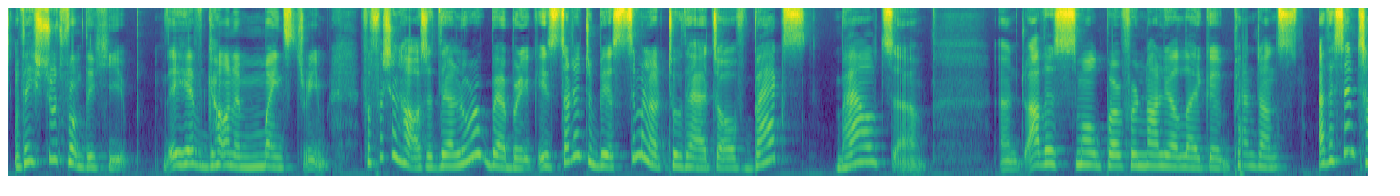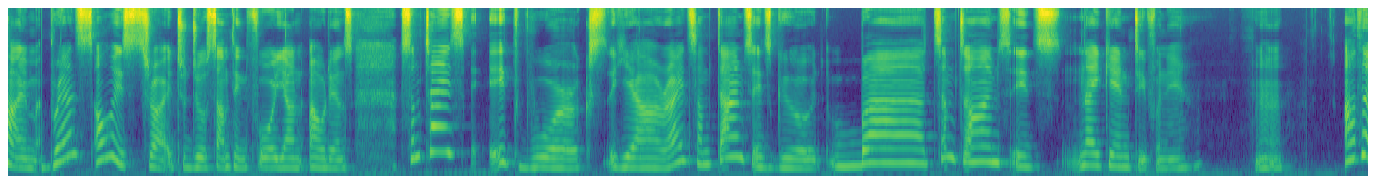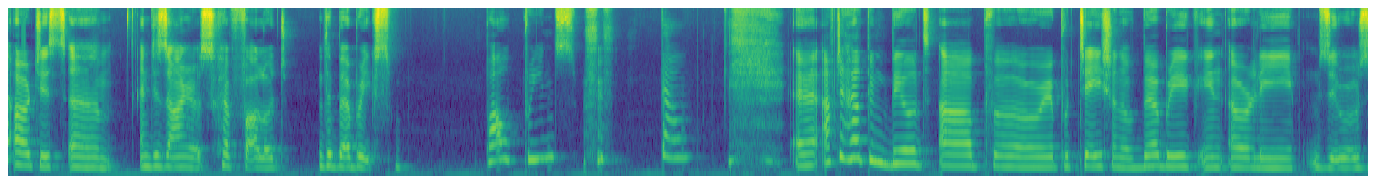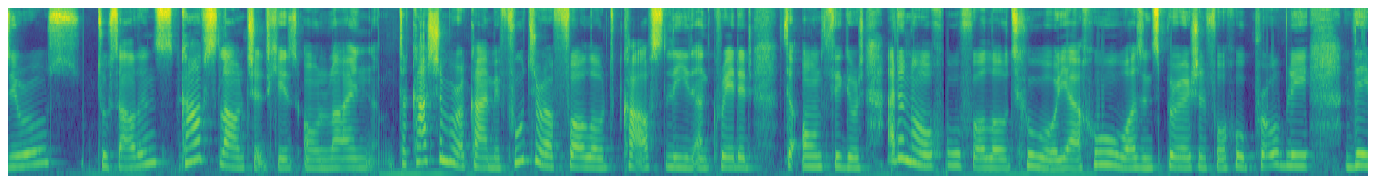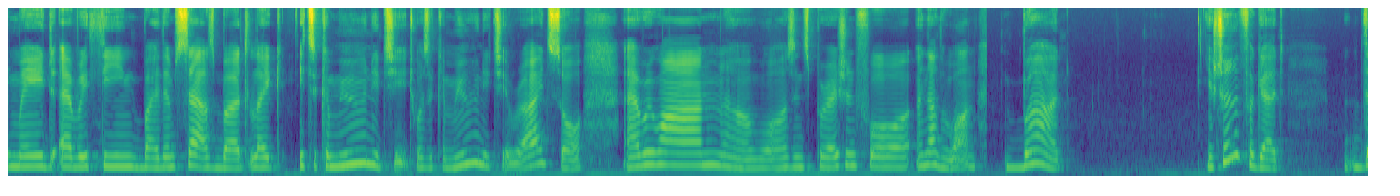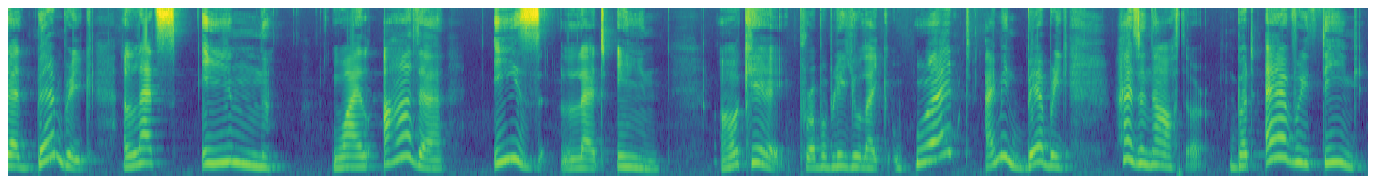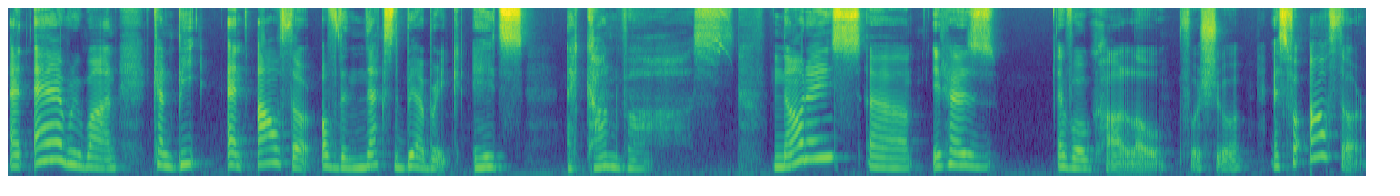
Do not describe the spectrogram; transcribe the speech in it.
They shoot from the hip. They have gone a mainstream. For fashion houses, the allure of Bearbrick is started to be similar to that of bags, belts, um, and other small paraphernalia like uh, pendants. At the same time, brands always try to do something for a young audience. Sometimes it works, yeah, right? Sometimes it's good, but sometimes it's Nike and Tiffany. Uh-huh. Other artists um, and designers have followed the Bearbrick's paw prints. Uh, after helping build up a reputation of Bearbrick in early 00s, 2000s, Kavs launched his own line. Takashi Murakami Futura followed Kavs' lead and created their own figures. I don't know who followed who or yeah, who was inspiration for who. Probably they made everything by themselves, but like it's a community. It was a community, right? So everyone uh, was inspiration for another one. But you shouldn't forget that Bearbrick lets in while other is let in. Okay, probably you like what? I mean Bearbrick has an author, but everything and everyone can be an author of the next Bearbrick. It's a canvas. Nowadays, uh, it has a Vogue Halo for sure. As for author,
